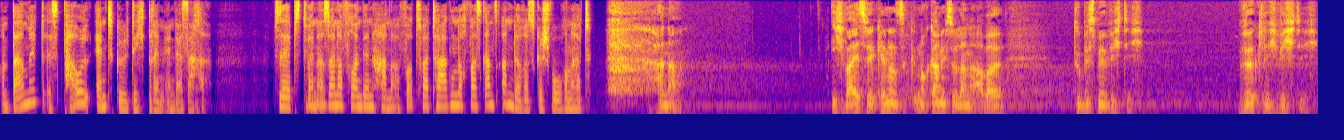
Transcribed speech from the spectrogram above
Und damit ist Paul endgültig drin in der Sache. Selbst wenn er seiner Freundin Hannah vor zwei Tagen noch was ganz anderes geschworen hat. Hanna. Ich weiß, wir kennen uns noch gar nicht so lange, aber du bist mir wichtig. Wirklich wichtig.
